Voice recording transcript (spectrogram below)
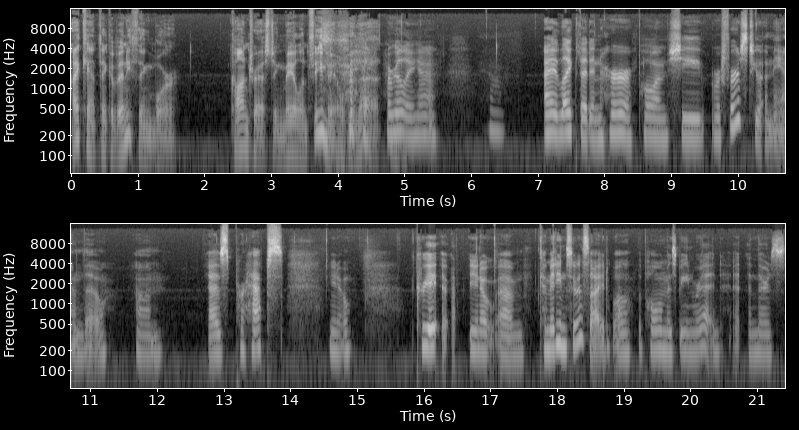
I can't think of anything more contrasting male and female than that. oh, really? Yeah. yeah. I like that in her poem she refers to a man, though, um, as perhaps, you know, create, uh, you know, um, committing suicide while the poem is being read, and there's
